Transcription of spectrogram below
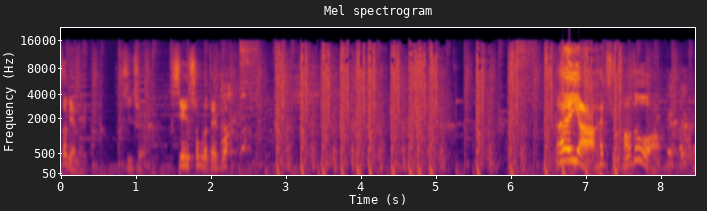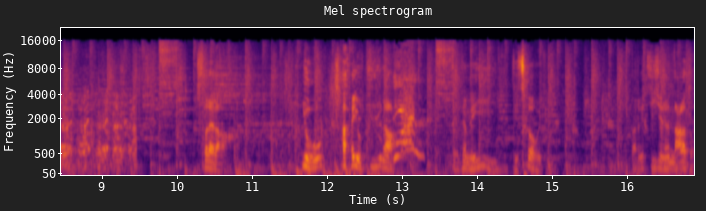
这边来个机器人，先收了再说。哎呀，还挺抗揍啊！出来了，哟，他还有狙呢，在这没意义，得撤回去。把这个机器人拿了走。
